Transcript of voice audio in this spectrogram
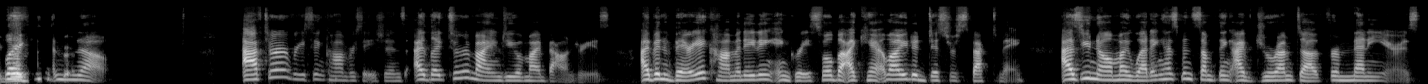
Like, no. After our recent conversations, I'd like to remind you of my boundaries. I've been very accommodating and graceful, but I can't allow you to disrespect me. As you know, my wedding has been something I've dreamt of for many years.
